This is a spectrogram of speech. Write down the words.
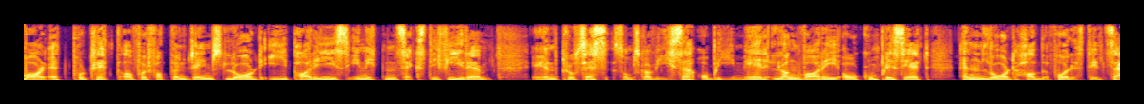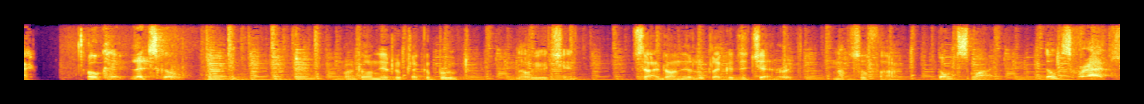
male et portrett av forfatteren James Lord i Paris i 1964, en prosess som skal vise seg å bli mer langvarig og komplisert enn Lord hadde forestilt seg. Okay, let's go. Front on you look like a brute. Lower your chin. Side on you look like a degenerate. Not so far. Don't smile. Don't scratch.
